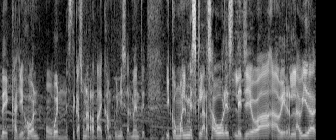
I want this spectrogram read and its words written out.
de callejón, o bueno, en este caso una rata de campo inicialmente, y cómo el mezclar sabores le lleva a ver la vida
